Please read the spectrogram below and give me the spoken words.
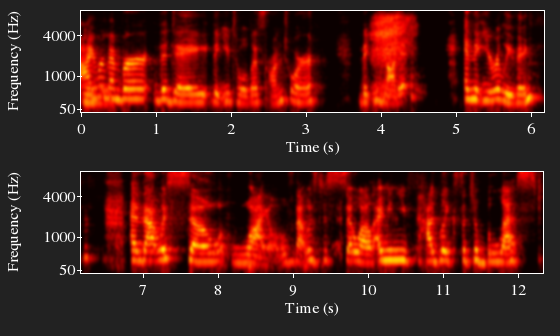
I mm-hmm. remember the day that you told us on tour that you got it and that you were leaving. and that was so wild. That was just so wild. I mean, you've had like such a blessed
